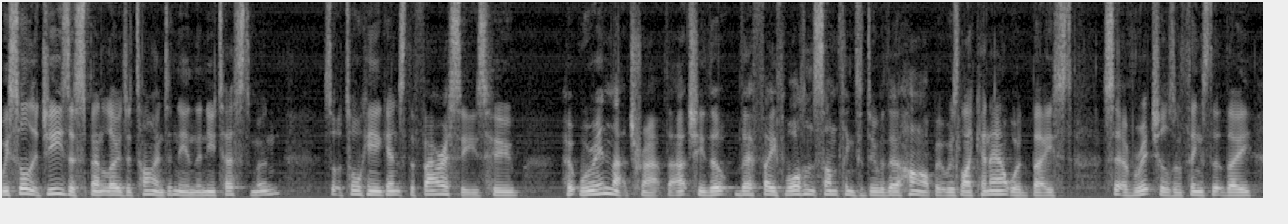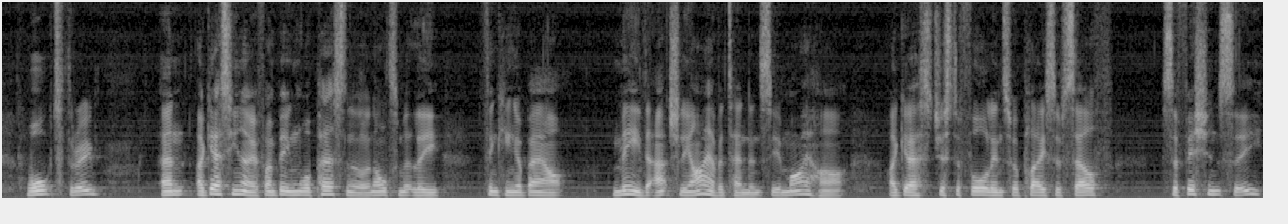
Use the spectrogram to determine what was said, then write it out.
we saw that Jesus spent loads of time, didn't he, in the New Testament, sort of talking against the Pharisees who, were in that trap, that actually the, their faith wasn't something to do with their heart, but it was like an outward based set of rituals and things that they walked through. And I guess, you know, if I'm being more personal and ultimately thinking about me, that actually I have a tendency in my heart, I guess, just to fall into a place of self sufficiency,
